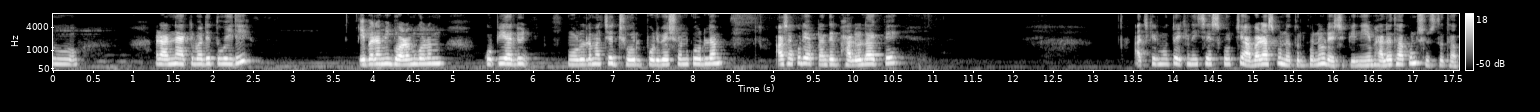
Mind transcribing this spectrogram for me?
তো রান্না একেবারে তৈরি। এবার আমি গরম গরম কপি আলু, মোরলা মাছের ঝোল পরিবেশন করলাম। আশা করি আপনাদের ভালো লাগবে। আজকের মতো এখানেই শেষ করছি। আবার আসব নতুন কোনো রেসিপি নিয়ে। ভালো থাকুন, সুস্থ থাকুন।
